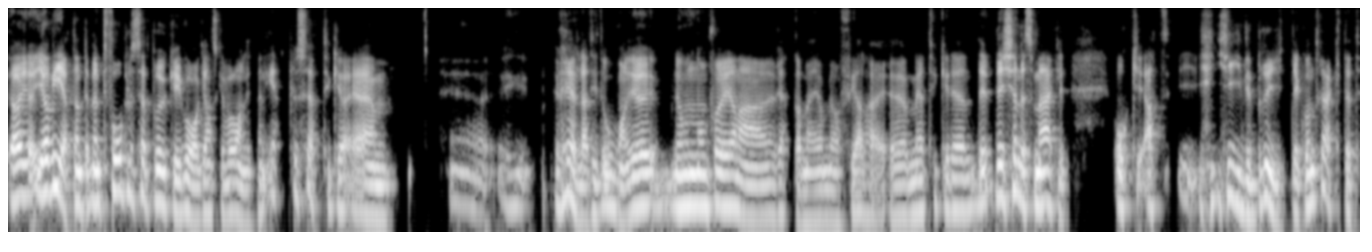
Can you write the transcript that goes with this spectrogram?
jag, jag vet inte, men 2 plus 1 brukar ju vara ganska vanligt, men 1 plus 1 tycker jag är eh, relativt ovanligt. Någon får gärna rätta mig om jag har fel här, men jag tycker det, det, det kändes märkligt. Och att Give bryter kontraktet,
